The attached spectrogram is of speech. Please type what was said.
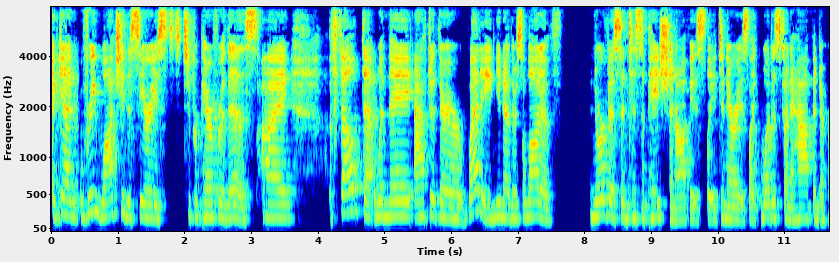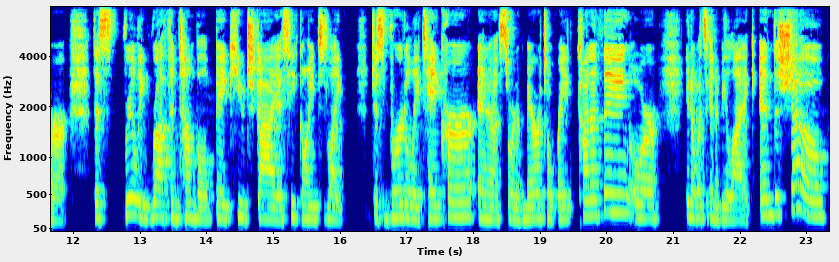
again, rewatching the series to prepare for this, I felt that when they after their wedding, you know, there's a lot of nervous anticipation, obviously. Daenerys, like, what is going to happen to her? This really rough and tumble, big, huge guy, is he going to like just brutally take her in a sort of marital rape kind of thing? Or, you know, what's it going to be like? And the show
